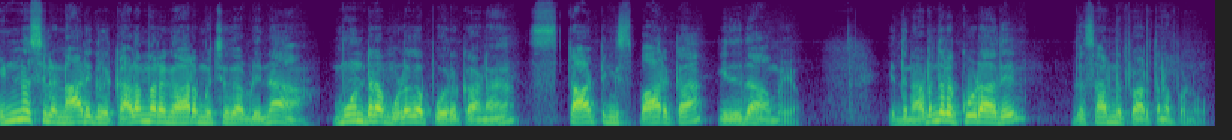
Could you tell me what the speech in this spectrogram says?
இன்னும் சில நாடுகள் களமிறங்க ஆரம்பிச்சது அப்படின்னா மூன்றாம் உலக போருக்கான ஸ்டார்டிங் ஸ்பார்க்காக இதுதான் அமையும். இது நடந்துடக்கூடாது. இதை சார்ந்து பிரார்த்தனை பண்ணுவோம்.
